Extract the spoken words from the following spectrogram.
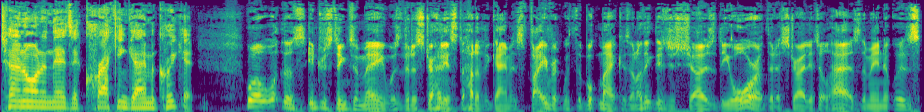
turn on and there's a cracking game of cricket. Well, what was interesting to me was that Australia started the game as favourite with the bookmakers, and I think this just shows the aura that Australia still has. I mean, it was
